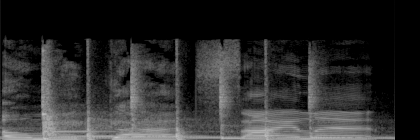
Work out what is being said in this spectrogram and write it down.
Oh my god, silent.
